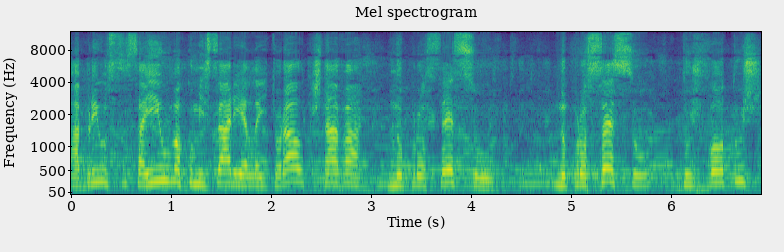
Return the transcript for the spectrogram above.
abriu-se, saiu uma comissária eleitoral que estava no processo no processo dos votos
